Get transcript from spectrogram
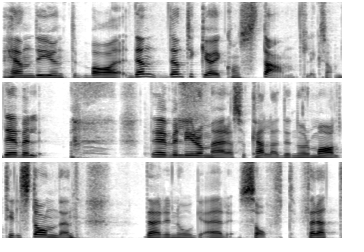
händer ju inte bara, den, den tycker jag är konstant liksom. Det är väl, det är väl i de här så kallade normaltillstånden där det nog är soft. För att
